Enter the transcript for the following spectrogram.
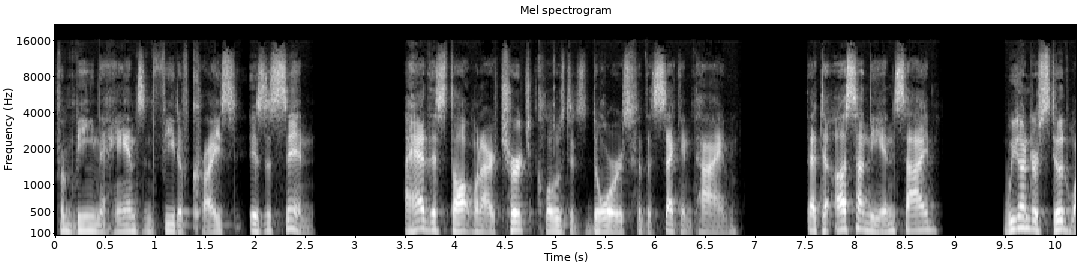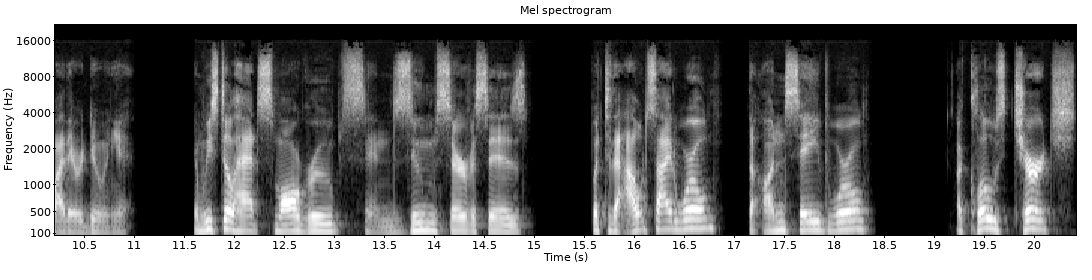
from being the hands and feet of Christ is a sin. I had this thought when our church closed its doors for the second time that to us on the inside, we understood why they were doing it. And we still had small groups and Zoom services. But to the outside world, the unsaved world, a closed church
